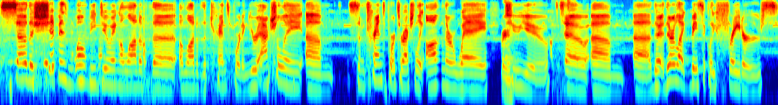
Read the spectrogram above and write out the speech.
So the ship is won't be doing a lot of the a lot of the transporting. You're actually um, some transports are actually on their way Right. to you. So um, uh, they're they're like basically freighters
